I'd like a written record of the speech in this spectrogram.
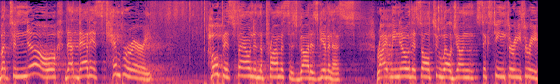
but to know that that is temporary. Hope is found in the promises God has given us. Right? We know this all too well. John 16 33.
